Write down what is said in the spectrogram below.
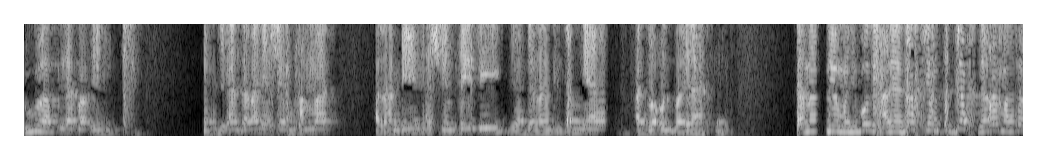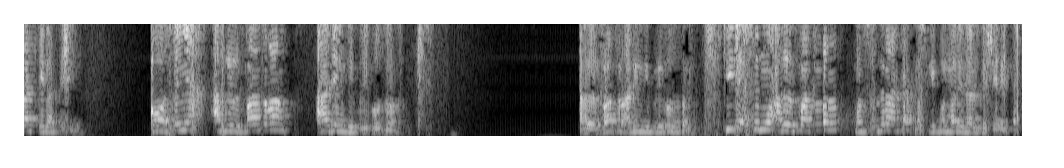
dua pendapat ini. Ya, di antaranya Syekh Muhammad Al-Amin Asyinqiti yang dalam kitabnya Adwaul Bayan. Ya. Karena dia menyebut ada nas yang tegas dalam masalah khilaf ini. Bahwasanya ahlul fatrah ada yang diberi uzur. Ahlul fatrah ada yang diberi uzur. Tidak semua ahlul fatrah masuk neraka meskipun mati dalam kesyirikan.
